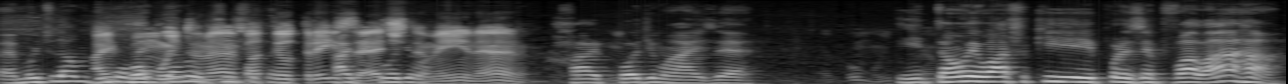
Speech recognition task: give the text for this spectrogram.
é muito da, do Hypou momento muito, né? Bateu também. 3 Hypou edge demais. também, né? Hypou demais, é. Muito, né? Então eu acho que, por exemplo, Valarra,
